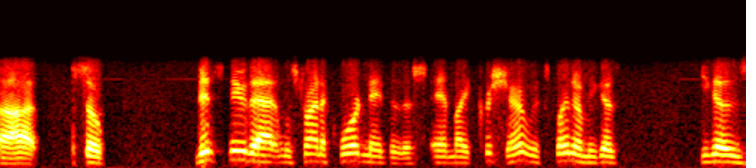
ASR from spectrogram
uh, so Vince knew that and was trying to coordinate this. And like Chris Jericho explained to him, he goes, he goes,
